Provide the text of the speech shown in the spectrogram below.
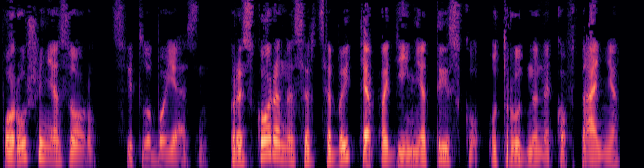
порушення зору, світлобоязнь, прискорене серцебиття, падіння тиску, утруднене ковтання,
